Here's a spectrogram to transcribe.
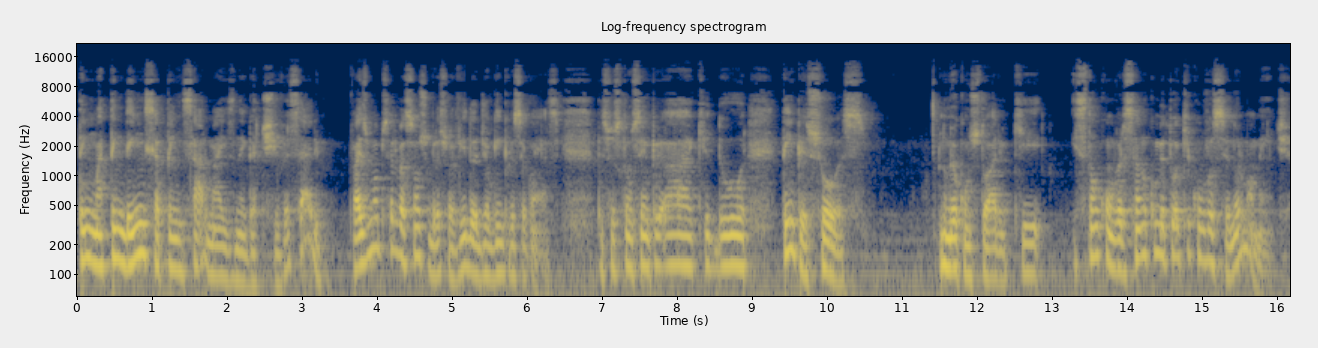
têm uma tendência a pensar mais negativo. É sério. Faz uma observação sobre a sua vida de alguém que você conhece. Pessoas que estão sempre, ah, que dor. Tem pessoas no meu consultório que estão conversando como eu estou aqui com você normalmente,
